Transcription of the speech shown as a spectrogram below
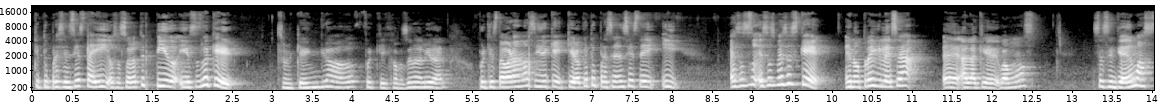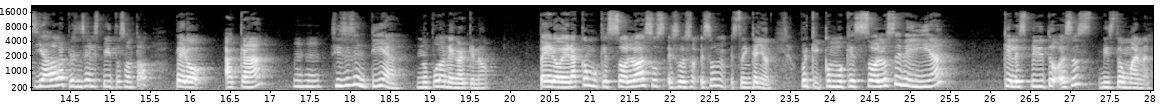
que tu presencia está ahí, o sea, solo te pido. Y eso es lo que se me queda grabado porque jamás se me va a olvidar. Porque estaba orando así de que quiero que tu presencia esté ahí. Y esas, esas veces que en otra iglesia eh, a la que vamos se sentía demasiado la presencia del Espíritu Santo, pero acá Ujú. sí se sentía, no puedo negar que no. Pero era como que solo a sus. Eso, eso, eso está en cañón. Porque como que solo se veía que el Espíritu. Eso es vista humana.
